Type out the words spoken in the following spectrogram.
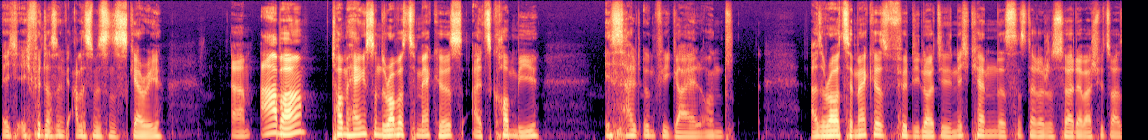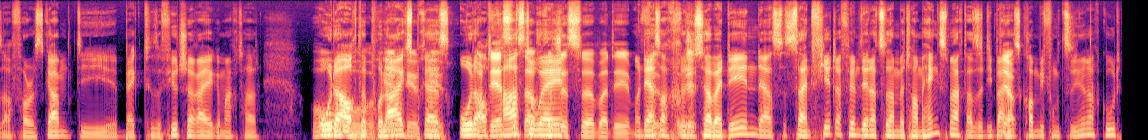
Ich, ich finde das irgendwie alles ein bisschen scary. Ähm, aber Tom Hanks und Robert Zemeckis als Kombi ist halt irgendwie geil und also Robert Zemeckis, für die Leute, die ihn nicht kennen, das ist der Regisseur, der beispielsweise auch Forrest Gump, die Back to the Future Reihe gemacht hat. oder auch der Oh, Polar okay, okay, Express okay. oder Und auch der ist Castaway. auch Regisseur bei dem. Und der ist Film. auch Okay. Regisseur bei denen. Das ist sein vierter Film, den er zusammen mit Tom Hanks macht. Also die beiden Ja. als Kombi funktionieren noch gut.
